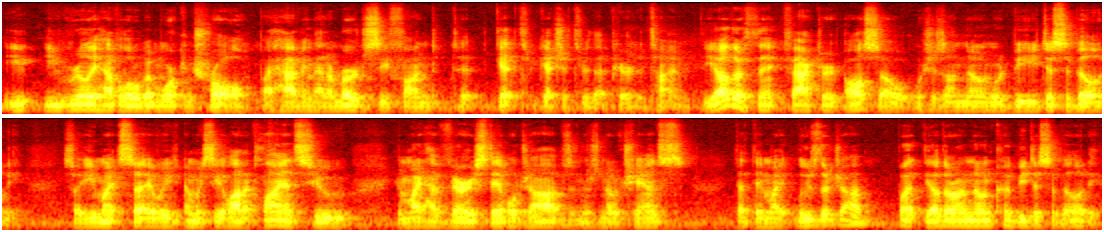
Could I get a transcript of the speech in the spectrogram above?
you, you really have a little bit more control by having that emergency fund to get to get you through that period of time. The other thing factor also, which is unknown, would be disability. So you might say, we, and we see a lot of clients who you know, might have very stable jobs, and there's no chance that they might lose their job. But the other unknown could be disability.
